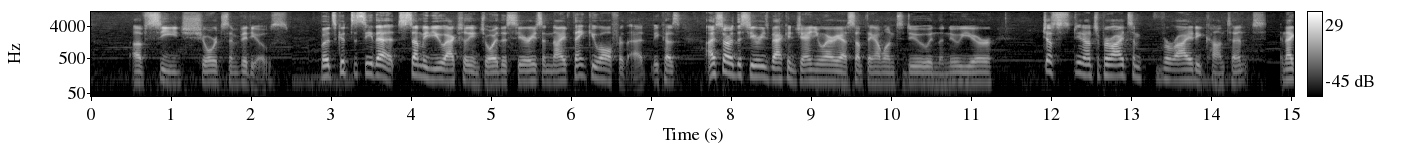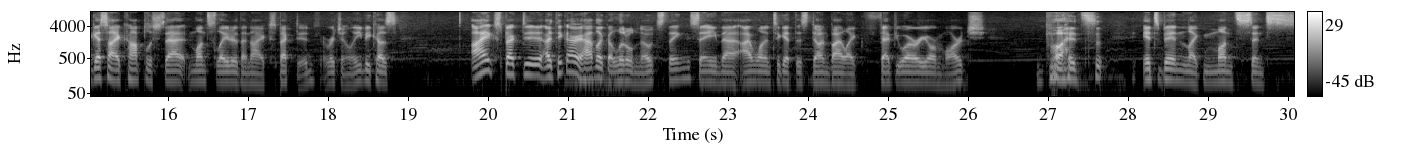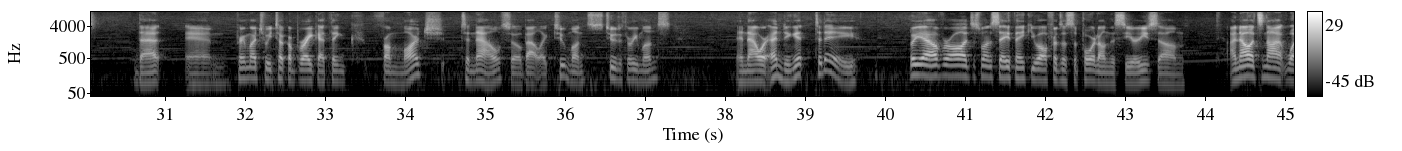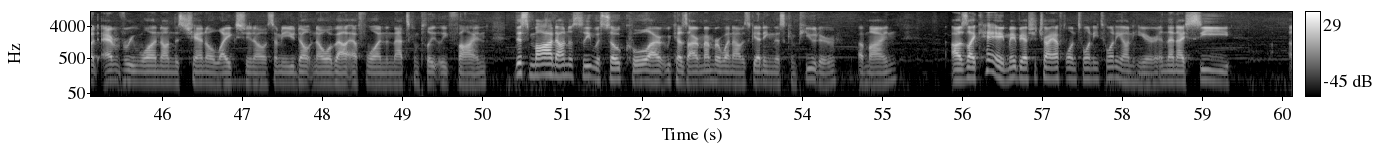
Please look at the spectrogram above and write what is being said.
of Siege shorts and videos. But it's good to see that some of you actually enjoy this series, and I thank you all for that, because I started the series back in January as something I wanted to do in the new year, just, you know, to provide some variety content. And I guess I accomplished that months later than I expected originally, because I expected, I think I have like a little notes thing saying that I wanted to get this done by like February or March, but it's been like months since that, and pretty much we took a break, I think, from March to now, so about like two months, two to three months, and now we're ending it today. But yeah, overall, I just want to say thank you all for the support on this series. Um, I know it's not what everyone on this channel likes, you know, some of you don't know about F1 and that's completely fine. This mod honestly was so cool I, because I remember when I was getting this computer of mine, I was like, hey, maybe I should try F1 2020 on here, and then I see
